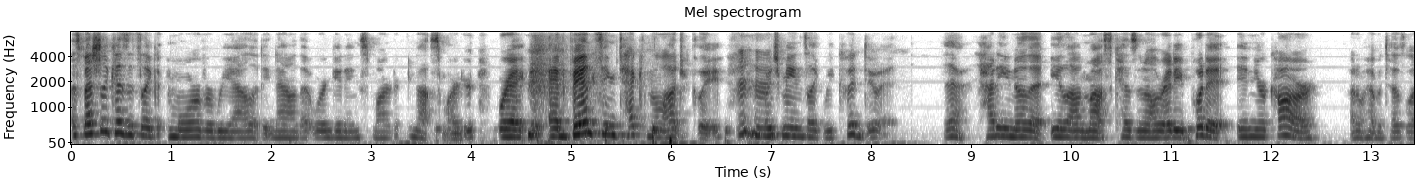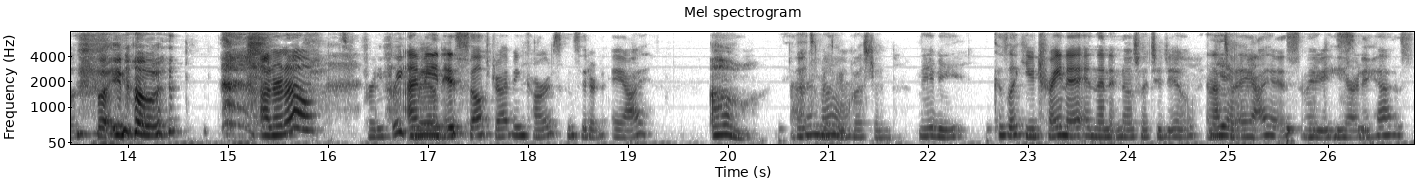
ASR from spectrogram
especially because it's like more of a reality now that we're getting smarter not smarter we're advancing technologically mm-hmm. which means like we could do it. Yeah how do you know that elon musk hasn't already put it in your car? I don't have a tesla but you know i don't know. It's pretty freaky i man. mean is self-driving cars considered ai oh that's a really good question maybe because like you train it and then it knows what to do and that's yeah. what ai is maybe he already has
